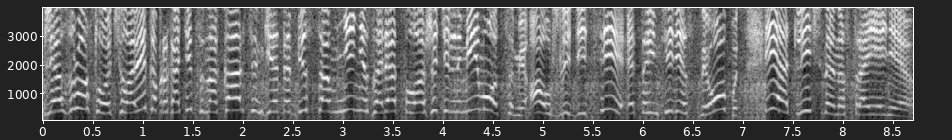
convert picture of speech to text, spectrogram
Для взрослого человека прокатиться на картинге – это без сомнения заряд положительными эмоциями. А уж для детей – это интересный опыт и отличное настроение.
